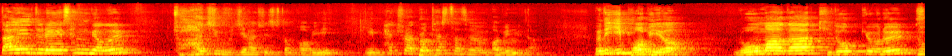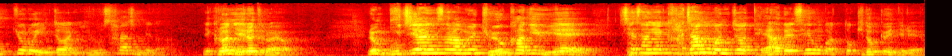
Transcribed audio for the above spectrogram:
딸들의 생명을 좌지우지할 수 있었던 법이 이 페트라 프로테스타스 법입니다. 그런데 이 법이요 로마가 기독교를 국교로 인정한 이후 사라집니다. 그런 예를 들어요. 그럼 무지한 사람을 교육하기 위해 세상에 가장 먼저 대학을 세운 것도 기독교인들이에요.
